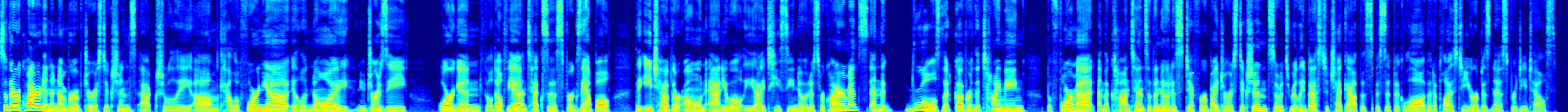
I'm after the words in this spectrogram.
So they're required in a number of jurisdictions, actually um, California, Illinois, New Jersey, Oregon, Philadelphia, and Texas, for example. They each have their own annual EITC notice requirements, and the rules that govern the timing, the format and the contents of the notice differ by jurisdiction, so it's really best to check out the specific law that applies to your business for details.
